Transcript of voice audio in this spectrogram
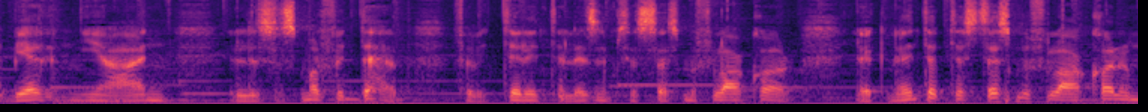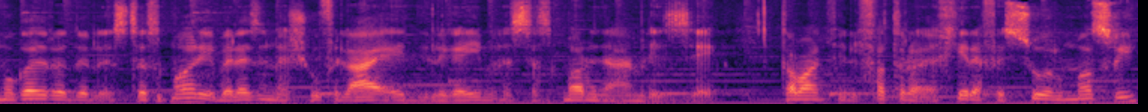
بيغني عن الاستثمار في الذهب فبالتالي أنت لازم تستثمر في العقار. لكن أنت بتستثمر في العقار لمجرد الاستثمار يبقى لازم أشوف العائد اللي جاي من الاستثمار ده عامل إزاي. طبعا في الفترة الأخيرة في السوق المصري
